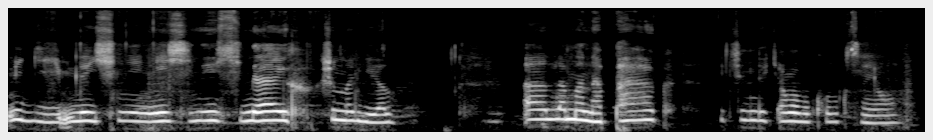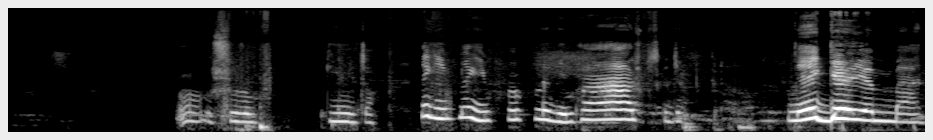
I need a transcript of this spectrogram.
Ne giyeyim? Ne iş? Ne ne iş? Ne iş? Ne? Şunları giyelim. Ağlamana bak. İçindeki ama bu koluk ya. Aa, Üşürüm. Giymeyeceğim. Ne giyeyim? Ne giyeyim? Ha, ne giyeyim? Ha, çok sıkıcı. Ne giyeyim ben?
